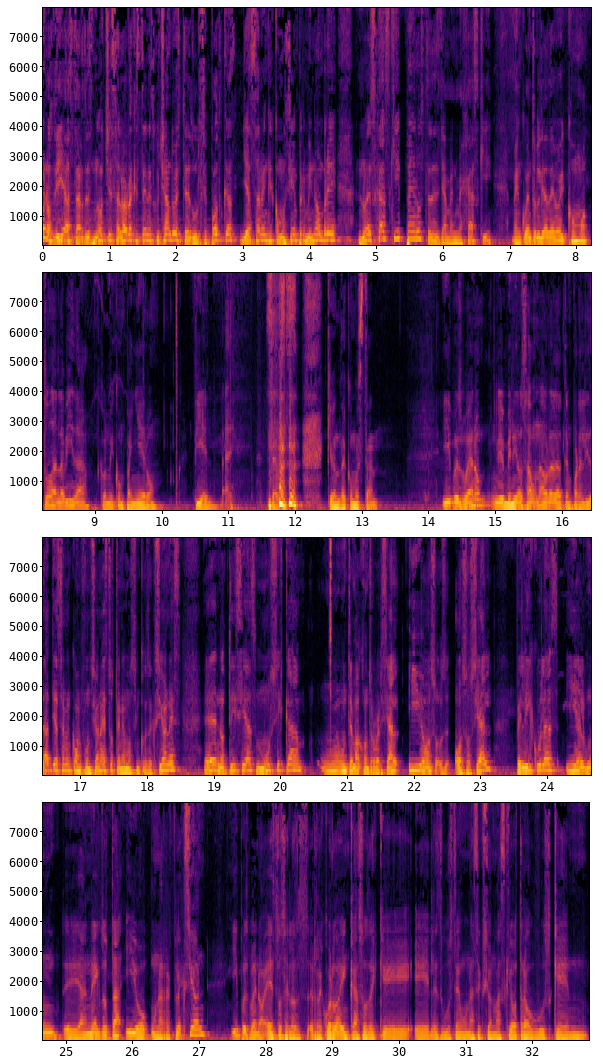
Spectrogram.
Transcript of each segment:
Buenos días, tardes, noches, a la hora que estén escuchando este dulce podcast. Ya saben que como siempre mi nombre no es Husky, pero ustedes llámenme Husky. Me encuentro el día de hoy como toda la vida con mi compañero fiel, ay, Sebas. ¿Qué onda? ¿Cómo están? Y pues bueno, bienvenidos a una hora de la temporalidad. Ya saben cómo funciona esto. Tenemos cinco secciones: eh, noticias, música, un tema controversial y o, o social, películas y algún eh, anécdota y o una reflexión. Y pues bueno, esto se los recuerdo en caso de que eh, les guste una sección más que otra o busquen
